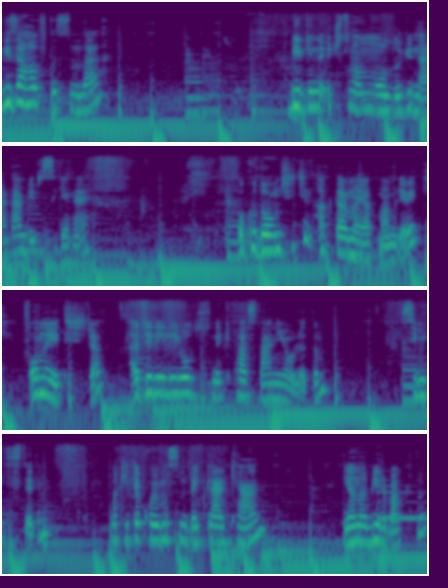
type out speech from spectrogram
Vize haftasında bir günde üç sınavım olduğu günlerden birisi gene. Okulda olmuş için aktarma yapmam gerek. Ona yetişeceğim. Aceleyle yol üstündeki pastaneye uğradım. Simit istedim. Pakete koymasını beklerken yana bir baktım.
